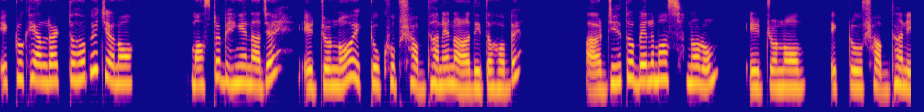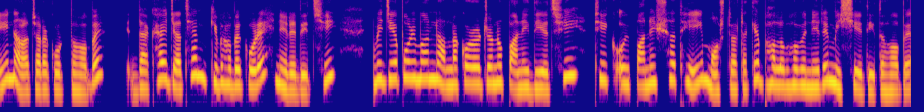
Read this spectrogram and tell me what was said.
একটু খেয়াল রাখতে হবে যেন মাছটা ভেঙে না যায়, এর জন্য একটু খুব সাবধানে নাড়া দিতে হবে। আর যেহেতু বেলে মাছ নরম, এর জন্য একটু সাবধানেই নাড়াচাড়া করতে হবে। দেখাই যাচ্ছে আমি কীভাবে করে নেড়ে দিচ্ছি। আমি যে পরিমাণ রান্না করার জন্য পানি দিয়েছি, ঠিক ওই পানির সাথেই মশলাটাকে ভালোভাবে নেড়ে মিশিয়ে দিতে হবে।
